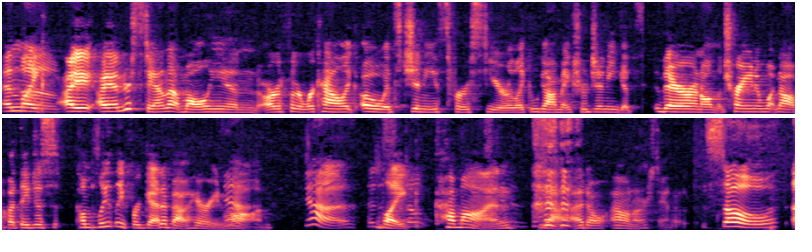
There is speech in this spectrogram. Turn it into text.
And like Um, I I understand that Molly and Arthur were kind of like, oh, it's Ginny's first year, like we gotta make sure Ginny gets there and on the train and whatnot. But they just completely forget about Harry and Yeah. Ron. Yeah. I just Like, don't come on, yeah, I don't I don't understand it. So, uh,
